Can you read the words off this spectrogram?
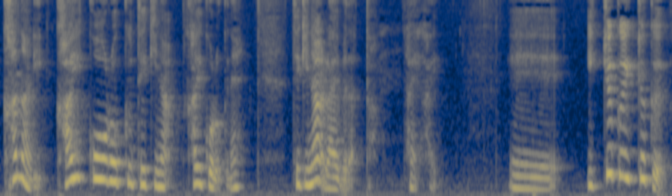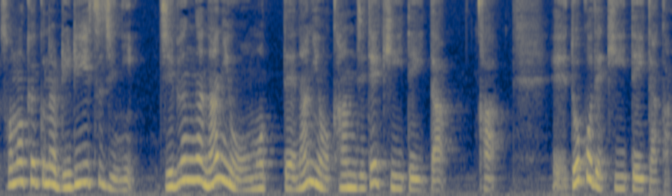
かなり回顧録的な、回顧録ね、的なライブだった。はいはい。えー一曲一曲、その曲のリリース時に自分が何を思って何を感じて聴いていたか、えーどこで聴いていたか、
